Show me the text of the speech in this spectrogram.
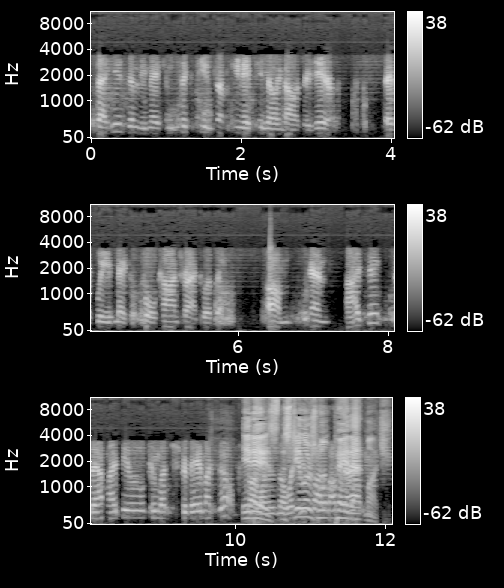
that he's going to be making 16, 17, 18 million dollars a year if we make a full contract with him. Um, and I think that might be a little too much to pay myself. It So is. The Steelers won't pay that and- much.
